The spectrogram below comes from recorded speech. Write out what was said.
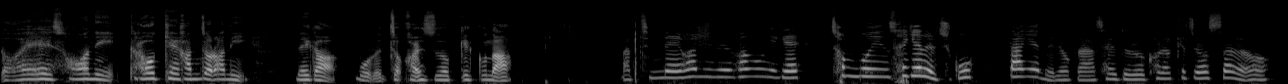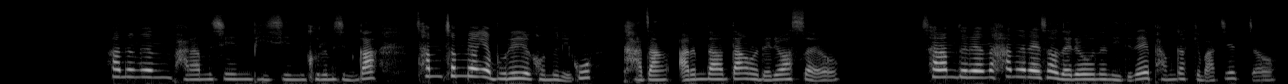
너의 소원이 그렇게 간절하니 내가 모른 척 할 수 없겠구나. 마침내 환희는 황웅에게 천부인 세 개를 주고 땅에 내려가 살도록 허락해 주었어요. 환웅은 바람신, 비신, 구름신과 삼천 명의 무리를 거느리고 가장 아름다운 땅으로 내려왔어요. 사람들은 하늘에서 내려오는 이들을 반갑게 맞이했죠.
